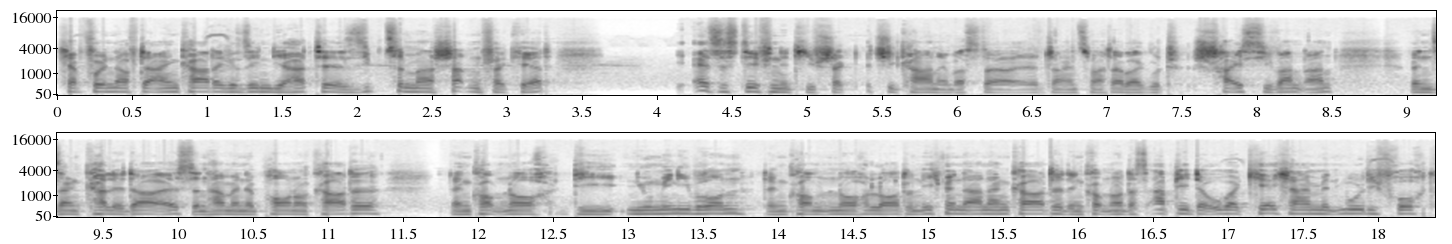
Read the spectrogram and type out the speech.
Ich habe vorhin auf der einen Karte gesehen, die hatte 17 Mal Schatten verkehrt. Es ist definitiv Schikane, was da äh, Giants macht, aber gut, scheiß die Wand an. Wenn St. Kalle da ist, dann haben wir eine Porno-Karte, dann kommt noch die New Mini-Brunn, dann kommt noch Lord und ich mit einer anderen Karte, dann kommt noch das Update der Oberkirchheim mit Multifrucht.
